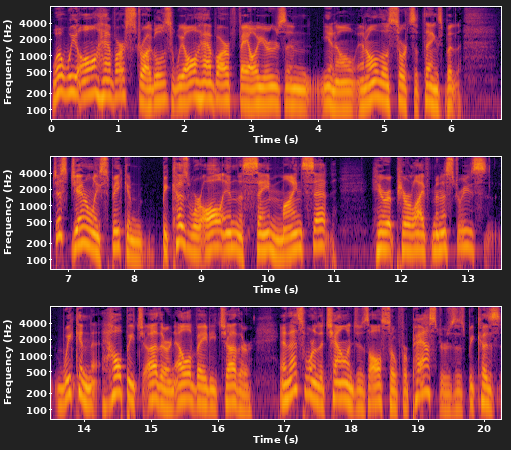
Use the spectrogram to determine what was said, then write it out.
Well, we all have our struggles. We all have our failures and, you know, and all those sorts of things. But just generally speaking, because we're all in the same mindset here at Pure Life Ministries, we can help each other and elevate each other. And that's one of the challenges also for pastors is because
